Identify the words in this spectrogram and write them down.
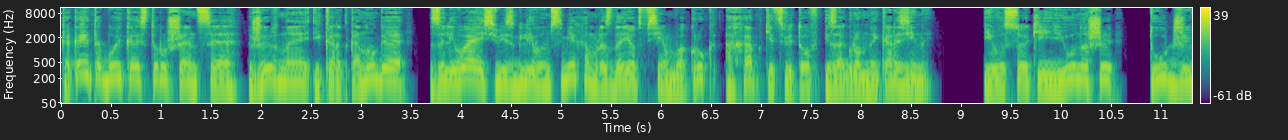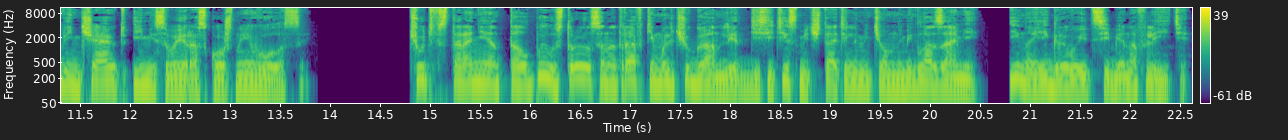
Какая-то бойкая старушенция, жирная и коротконогая, заливаясь визгливым смехом, раздает всем вокруг охапки цветов из огромной корзины. И высокие юноши тут же венчают ими свои роскошные волосы. Чуть в стороне от толпы устроился на травке мальчуган лет десяти с мечтательными темными глазами и наигрывает себе на флейте.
